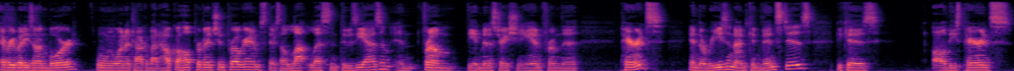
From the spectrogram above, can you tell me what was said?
everybody's on board. When we want to talk about alcohol prevention programs, there's a lot less enthusiasm and from the administration and from the parents. And the reason I'm convinced is because all these parents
